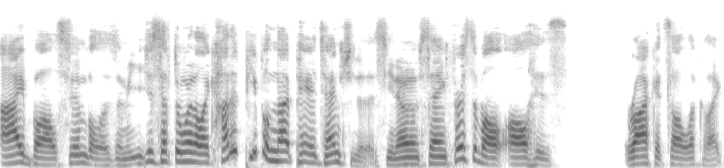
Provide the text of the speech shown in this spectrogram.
eyeball symbolism. You just have to wonder, like, how did people not pay attention to this? You know what I'm saying? First of all, all his rockets all look like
